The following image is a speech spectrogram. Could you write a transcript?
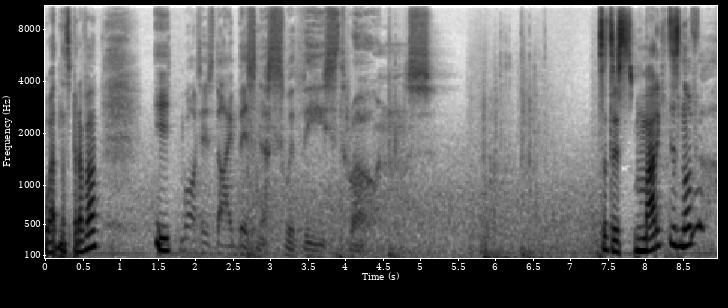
Ładna sprawa. I... What is thy business with these thrones? Co to jest? Margit znowu?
